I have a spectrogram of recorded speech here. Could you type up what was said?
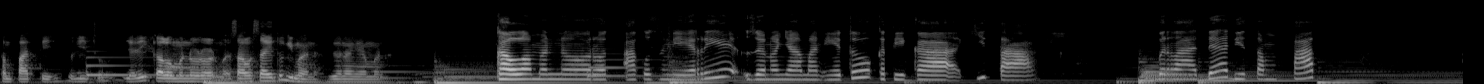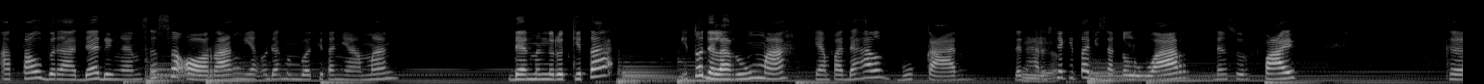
tempati begitu. Jadi kalau menurut Salsa itu gimana zona nyaman? Kalau menurut aku sendiri, zona nyaman itu ketika kita berada di tempat atau berada dengan seseorang yang udah membuat kita nyaman dan menurut kita itu adalah rumah yang padahal bukan dan Iya. harusnya kita bisa keluar dan survive ke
